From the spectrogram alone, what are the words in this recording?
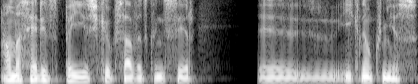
há uma série de países que eu gostava de conhecer uh, e que não conheço.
